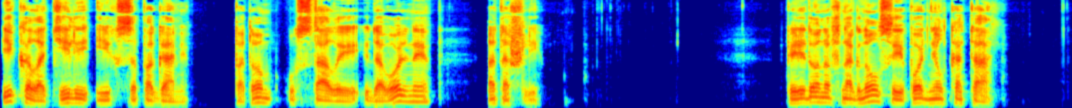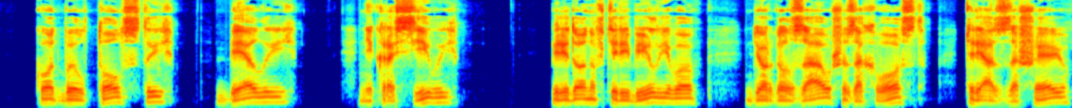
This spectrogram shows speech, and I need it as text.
и колотили их сапогами. Потом, усталые и довольные, отошли. Передонов нагнулся и поднял кота. Кот был толстый, белый, некрасивый. Передонов теребил его, дергал за уши, за хвост, тряс за шею.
